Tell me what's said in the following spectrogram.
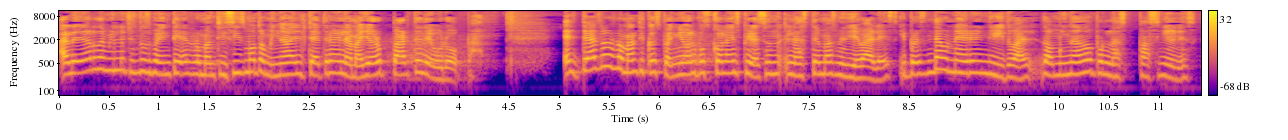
Alrededor de 1820, el romanticismo dominaba el teatro en la mayor parte de Europa. El teatro romántico español buscó la inspiración en los temas medievales y presenta un héroe individual dominado por las pasiones.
